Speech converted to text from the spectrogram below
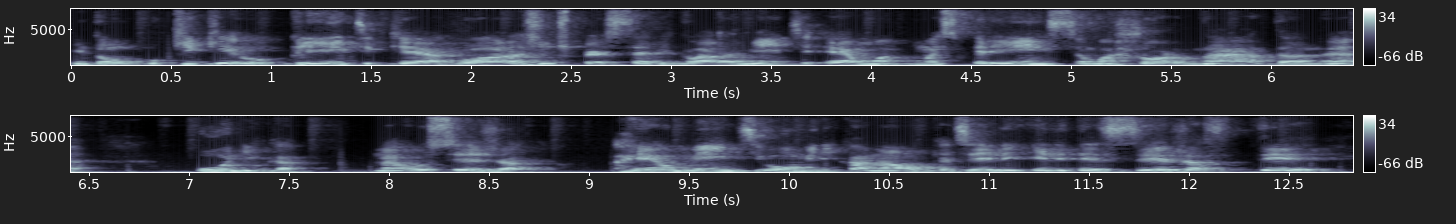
Então, o que, que o cliente quer agora, a gente percebe claramente, é uma, uma experiência, uma jornada né, única, né? ou seja, realmente omnicanal. Quer dizer, ele, ele deseja ter,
